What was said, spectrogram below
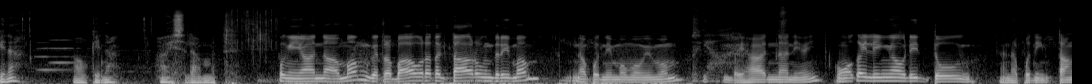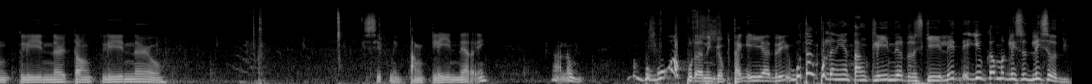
Okay na. Okay na. Ay, salamat. Pangiyan na, ma'am. Gatrabaho ra tagtarong diri, ma'am. Napod ni mo, mami, ma'am. Bayhan na niya, eh. Kung akay lingaw dito, napod ning tank cleaner, tank cleaner, oh. Isip ning tank cleaner, eh. Ano, bubuha po na ning gabtang iya diri. Butang pala niyang tank cleaner diri sa kilid. Iyo ka maglisod-lisod.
